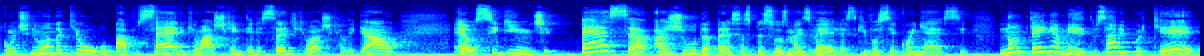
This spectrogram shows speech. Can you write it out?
continuando aqui o, o papo sério, que eu acho que é interessante, que eu acho que é legal, é o seguinte: peça ajuda para essas pessoas mais velhas que você conhece. Não tenha medo, sabe por quê?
